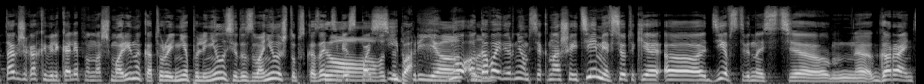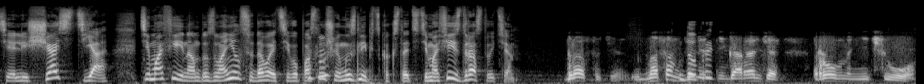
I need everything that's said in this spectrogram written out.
Так же, как и великолепно наша Марина, которая не поленилась и дозвонилась, чтобы сказать тебе спасибо. Ну, а давай вернемся к нашей теме. Все-таки э, девственность, э, гарантия ли счастья? Тимофей нам дозвонился, давайте его послушаем. Из Липецка, кстати. Тимофей, здравствуйте. Здравствуйте. На самом Добрый. деле это не гарантия ровно ничего.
